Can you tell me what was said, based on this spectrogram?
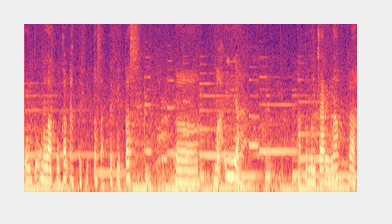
untuk melakukan aktivitas-aktivitas uh, ma'iyah atau mencari nafkah.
